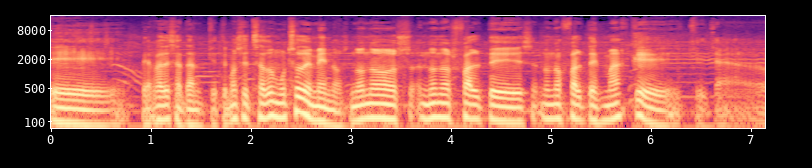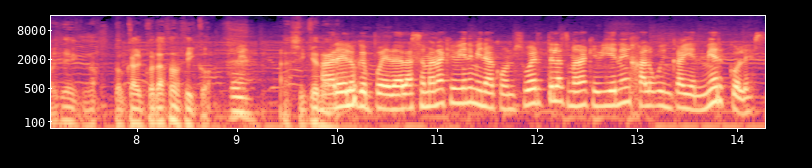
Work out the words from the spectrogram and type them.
Eh, perra de Satán, que te hemos echado mucho de menos. No nos, no nos faltes, no nos faltes más que, que ya, oye, nos toca el corazoncico. Así que nada. Haré lo que pueda. La semana que viene, mira, con suerte, la semana que viene Halloween cae en miércoles.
